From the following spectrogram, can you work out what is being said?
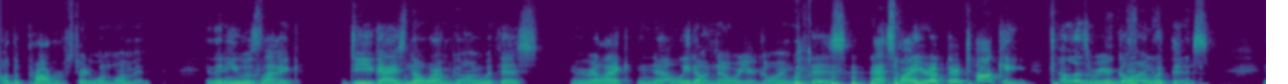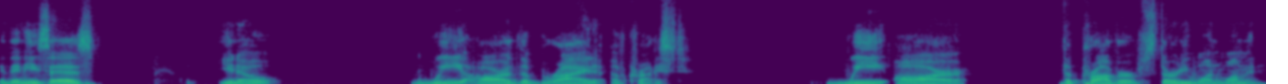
of the Proverbs 31 woman. And then he was like, "Do you guys know where I'm going with this?" And we were like, no, we don't know where you're going with this. That's why you're up there talking. Tell us where you're going with this. And then he says, you know, we are the bride of Christ. We are the Proverbs 31 woman,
